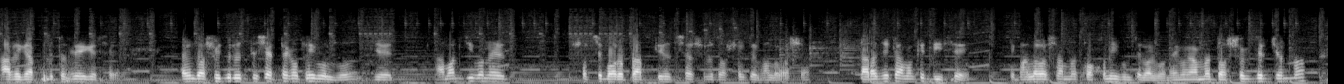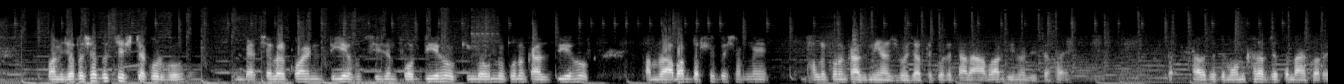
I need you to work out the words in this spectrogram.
আবেগ আপ্লুত হয়ে গেছে। আমি দর্শকদের উদ্দেশ্যে একটা কথাই বলব যে, আমার জীবনের সবচেয়ে বড় প্রাপ্তি হচ্ছে আসলে দর্শকদের ভালোবাসা। তারা যেটা আমাকে দিছে, এই ভালোবাসা আমরা কখনোই ভুলতে পারব না। এবং আমরা দর্শকদের জন্য মানে যথাসাধ্য চেষ্টা করব। ব্যাচেলার পয়েন্ট দিয়ে হোক, সিজন ফোর দিয়ে হোক, কিংবা অন্য কোনো কাজ দিয়ে হোক, আমরা আবার দর্শকদের সামনে ভালো কোনো কাজ নিয়ে আসব, যাতে করে তারা আবার বিনোদিত হয়। তারা যাতে মন খারাপ যাতে না করে।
